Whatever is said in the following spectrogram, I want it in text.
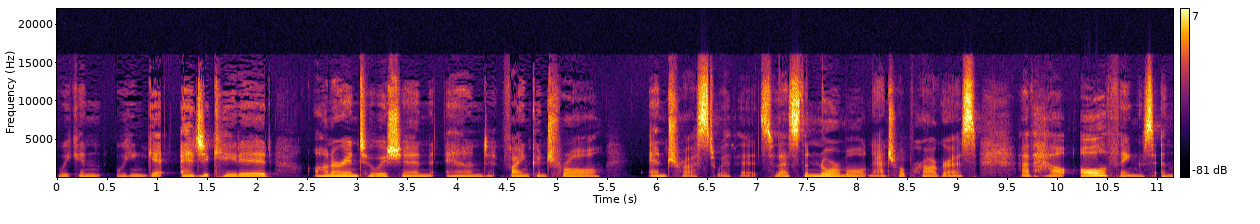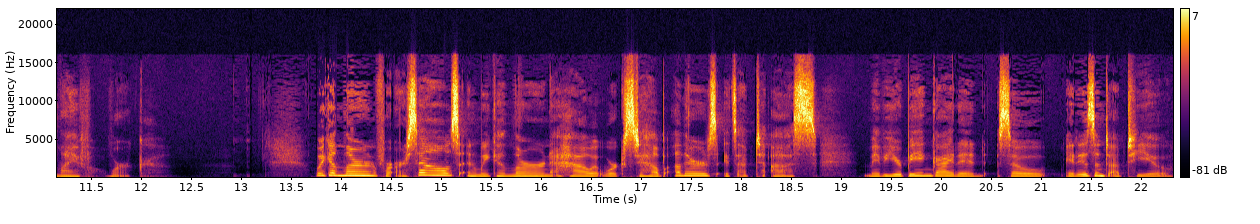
We can we can get educated on our intuition and find control and trust with it. So that's the normal natural progress of how all things in life work. We can learn for ourselves and we can learn how it works to help others. It's up to us. Maybe you're being guided so it isn't up to you.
